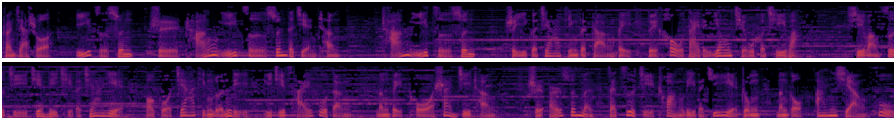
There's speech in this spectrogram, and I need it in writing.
专家说，“以子孙”是“长以子孙”的简称，“长以子孙”是一个家庭的长辈对后代的要求和期望。希望自己建立起的家业，包括家庭伦理以及财富等，能被妥善继承，使儿孙们在自己创立的基业中能够安享富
